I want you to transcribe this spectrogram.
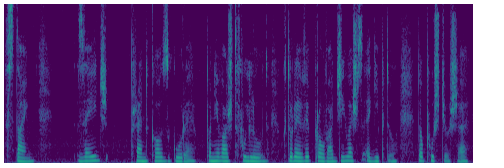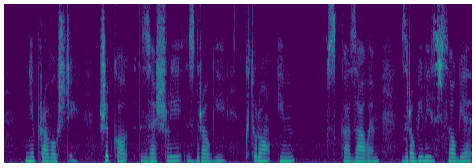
Wstań, zejdź prędko z góry, ponieważ Twój lud, który wyprowadziłeś z Egiptu, dopuścił się nieprawości. Szybko zeszli z drogi, którą im wskazałem, zrobili sobie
